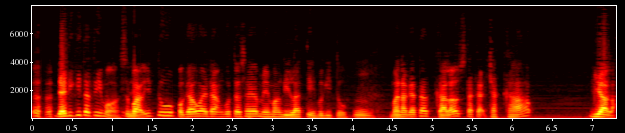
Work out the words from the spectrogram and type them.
Jadi kita terima. Sebab yeah. itu pegawai dan anggota saya memang dilatih begitu. Hmm. Mana kata kalau setakat cakap, biarlah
